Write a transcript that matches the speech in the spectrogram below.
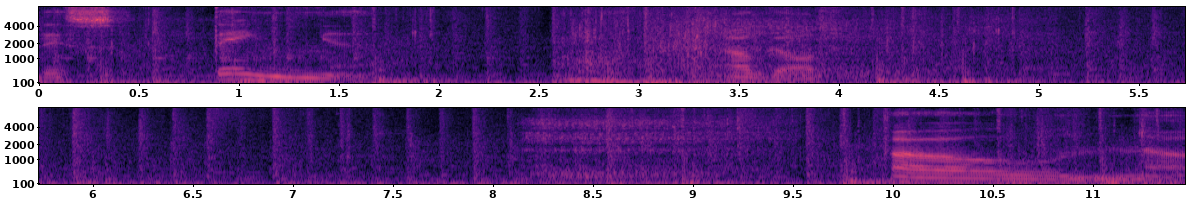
this thing. Oh god. Oh no.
